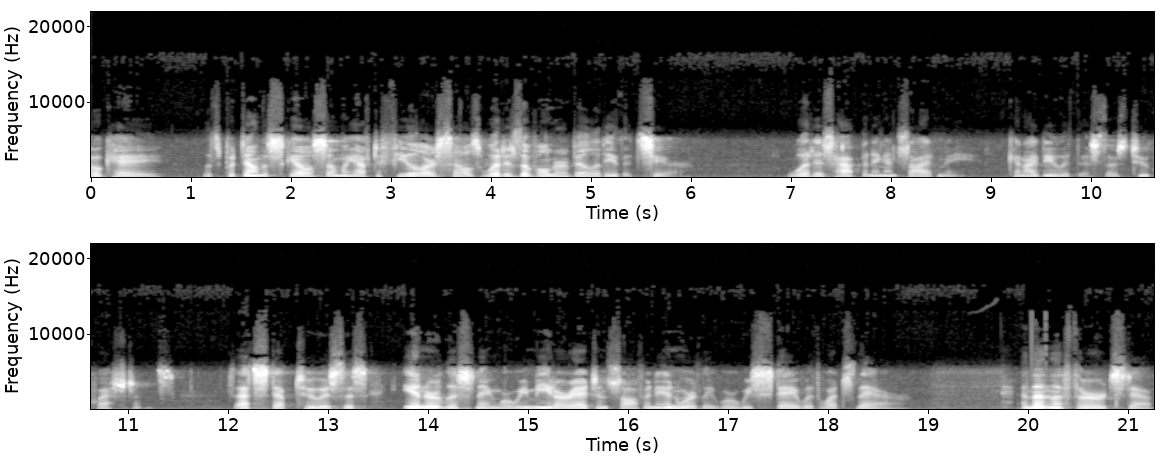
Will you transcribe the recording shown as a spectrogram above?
okay, Let's put down the scale some. We have to feel ourselves. What is the vulnerability that's here? What is happening inside me? Can I be with this? Those two questions. So that's step two is this inner listening where we meet our edge and soften inwardly, where we stay with what's there. And then the third step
